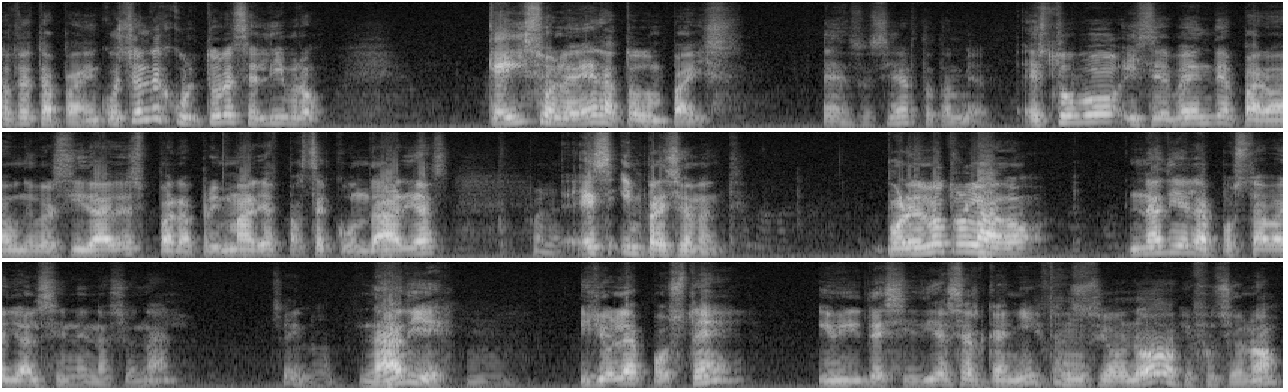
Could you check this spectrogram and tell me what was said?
otra etapa. En cuestión de cultura es el libro que hizo leer a todo un país. Eso es cierto también. Estuvo y se vende para universidades, para primarias, para secundarias. Para- Es impresionante. Por el otro lado, nadie le apostaba ya al cine nacional. Sí, ¿no? Nadie. Y yo le aposté y decidí hacer Y cañitas. funcionó. Y funcionó.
